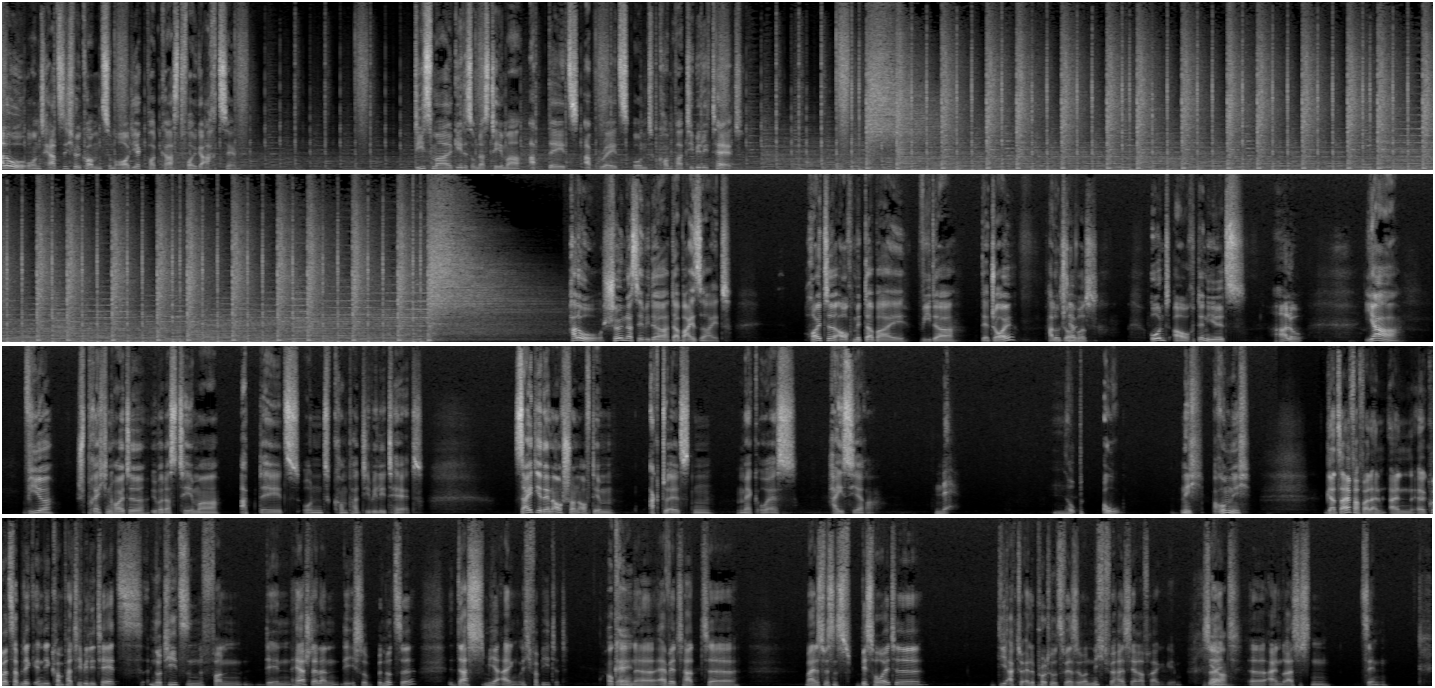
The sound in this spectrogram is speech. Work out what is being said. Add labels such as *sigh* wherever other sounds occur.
Hallo und herzlich willkommen zum Audiac Podcast Folge 18. Diesmal geht es um das Thema Updates, Upgrades und Kompatibilität. Hallo, schön, dass ihr wieder dabei seid. Heute auch mit dabei wieder der Joy. Hallo Joy. Servus. Und auch der Nils. Hallo. Ja, wir sprechen heute über das Thema Updates und Kompatibilität. Seid ihr denn auch schon auf dem aktuellsten Mac OS High Sierra? Ne. Nope. Oh, nicht. Warum nicht? Ganz einfach, weil ein, ein äh, kurzer Blick in die Kompatibilitätsnotizen von den Herstellern, die ich so benutze, das mir eigentlich verbietet. Okay. Denn äh, Avid hat äh, meines Wissens bis heute die aktuelle Pro Tools Version nicht für Sierra freigegeben. Seit äh, 31.10.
